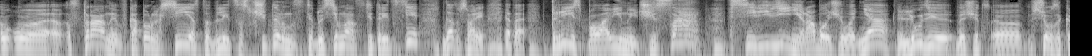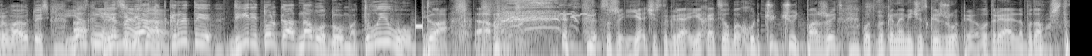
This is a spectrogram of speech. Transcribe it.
у- у, э, страны, в которых сиеста длится с 14 до 17.30, да, ты посмотри, это три с половиной часа в середине рабочего дня люди, значит, все закрывают. То есть Я- а, не, для я знаю, тебя знаю. открыты двери только одного дома, твоего. Да. Слушай, я, честно говоря, я хотел бы хоть чуть-чуть пожить вот в экономической жопе. Вот реально, потому что...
